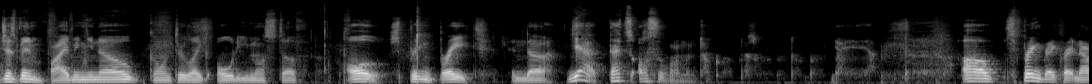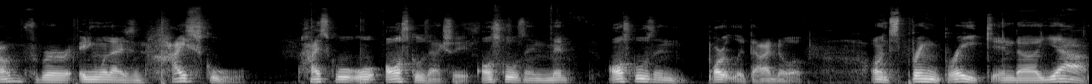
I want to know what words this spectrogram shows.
just been vibing, you know, going through like old email stuff. Oh, spring break. And uh yeah, that's also what I'm gonna talk about. That's what I'm gonna talk about. Yeah, yeah, yeah. Uh spring break right now for anyone that is in high school. High school well, all schools actually. All schools in Memphis all schools in Bartlett that I know of. On spring break. And uh yeah.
